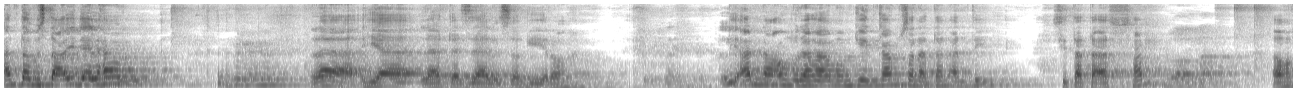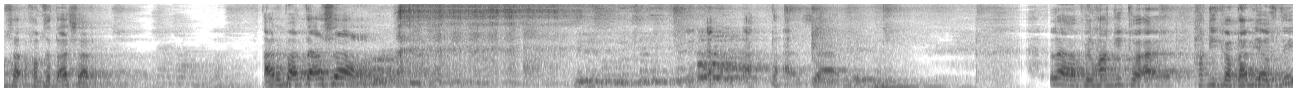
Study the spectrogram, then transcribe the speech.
anta musta'id ilham? La hiya la tazalu saghirah li anna umraha mungkin kam sanatan anti sitata ashar? Oh khamsa khamsata ashar? Arba'ata arba'ata ashar. La fil haqiqah haqiqatan ya ukhti?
